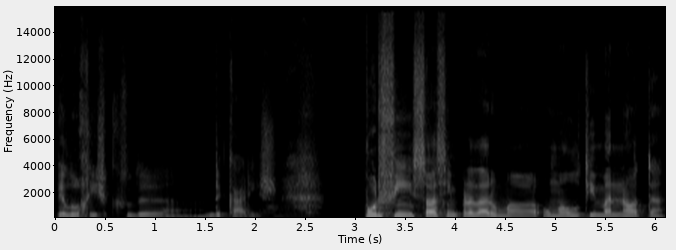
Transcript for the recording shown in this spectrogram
pelo risco de, de cáries. Por fim, só assim para dar uma, uma última nota,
